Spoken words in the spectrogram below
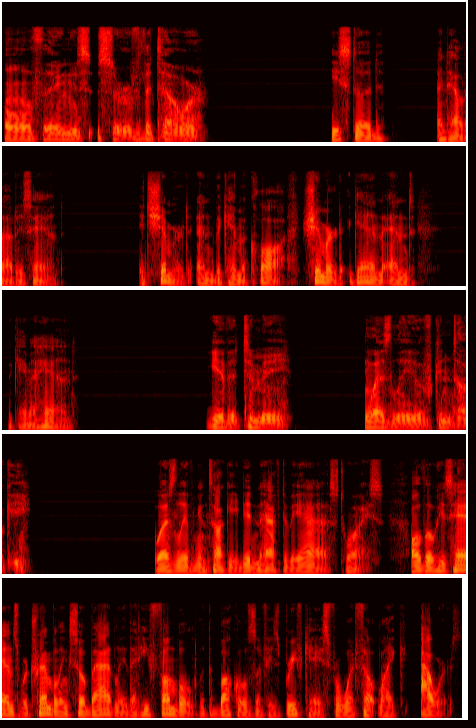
All things serve the tower. He stood and held out his hand. It shimmered and became a claw, shimmered again and became a hand. Give it to me, Wesley of Kentucky. Wesley of Kentucky didn't have to be asked twice although his hands were trembling so badly that he fumbled with the buckles of his briefcase for what felt like hours.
